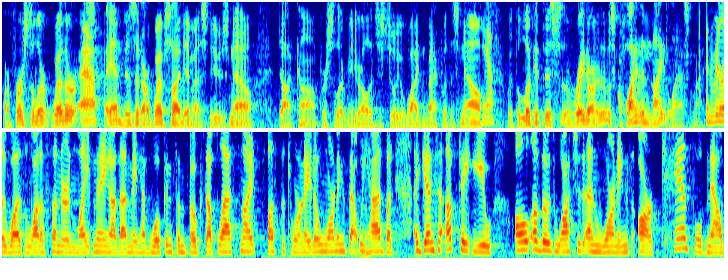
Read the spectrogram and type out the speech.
our First Alert weather app and visit our website, msnewsnow.com. First Alert meteorologist Julia Wyden back with us now yeah. with a look at this radar. It was quite a night last night. It really was a lot of thunder and lightning. Uh, that may have woken some folks up last night, plus the tornado warnings that we yeah. had. But again, to update you, all of those watches and warnings are canceled now.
